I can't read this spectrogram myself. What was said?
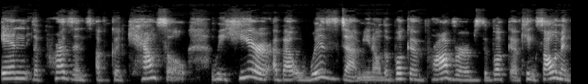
in the presence of good counsel. We hear about wisdom, you know, the book of Proverbs, the book of King Solomon,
